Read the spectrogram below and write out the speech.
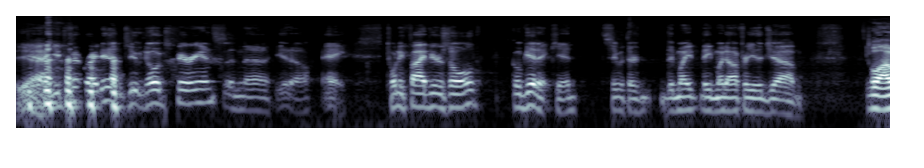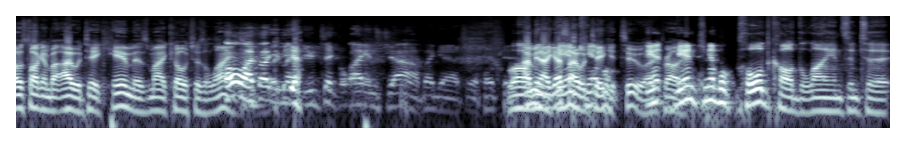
Yeah. yeah, you'd fit right in too. No experience, and uh, you know, hey, 25 years old, go get it, kid. See what they're they might they might offer you the job. Well, I was talking about I would take him as my coach as a Lion. Oh, I thought you meant yeah. you'd take the Lions job. I got you. Okay. Well, I mean, I, guess Dan I would Campbell, take it too. Dan, probably... Dan, Campbell cold called the Lions into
